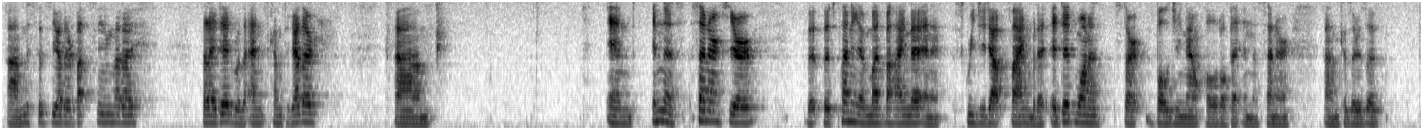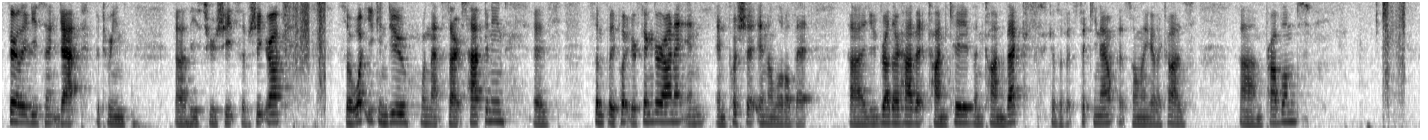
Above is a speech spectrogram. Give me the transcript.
Um, this is the other butt seam that I that I did where the ends come together. Um, and in the center here, there's plenty of mud behind it and it squeegeed out fine, but it, it did want to start bulging out a little bit in the center because um, there's a fairly decent gap between uh, these two sheets of sheetrock. So what you can do when that starts happening is simply put your finger on it and, and push it in a little bit. Uh, you'd rather have it concave than convex because if it's sticking out, it's only going to cause um, problems.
